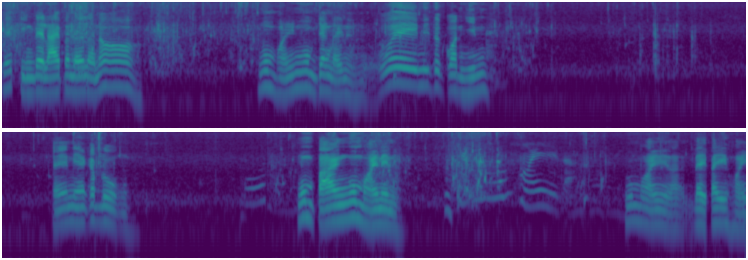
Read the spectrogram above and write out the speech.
ได้กิ่งได้หลายปันไดล่ะเนาะงุ่มหอยงุ่มจังไหนหนึ่งโอ้ยมีแตะกอนหินไอ้เนี่ยกับลูกงุ่มปลางุ่มหอยนี่นี่หอยล่ะงุ่มหอยนี่ล่ะได้ไปหอย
